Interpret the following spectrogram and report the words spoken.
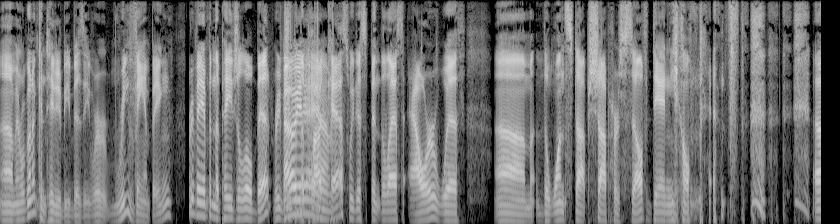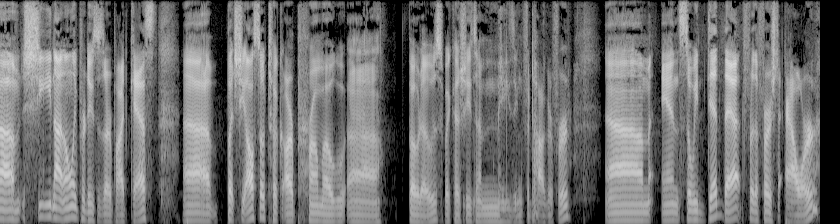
um, and we're going to continue to be busy. We're revamping, revamping the page a little bit, revamping Oh, the yeah, yeah. podcast. We just spent the last hour with um, the one-stop shop herself, Danielle Pence. um, she not only produces our podcast, uh, but she also took our promo uh, photos because she's an amazing photographer. Um, and so we did that for the first hour,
